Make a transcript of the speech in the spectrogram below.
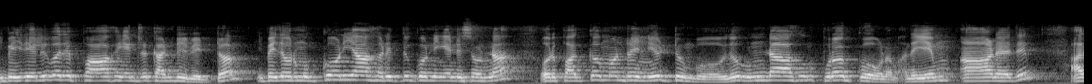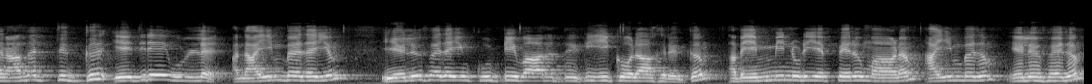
இப்போ இது எழுபது பாகை என்று கண்டுவிட்டோம். இப்போ இது ஒரு முக்கோணியாக எடுத்துக்கொண்டீங்க என்று சொன்னால் ஒரு பக்கம் ஒன்றை நீட்டும் போது உண்டாகும் புறக்கோணம் அந்த எம் ஆனது அதன் அகத்துக்கு எதிரே உள்ள அந்த ஐம்பதையும் எழுபதையும் கூட்டி வாரத்துக்கு ஈக்குவலாக இருக்கும். அப்போ எம்மினுடைய பெருமானம் ஐம்பதும் எழுபதும்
